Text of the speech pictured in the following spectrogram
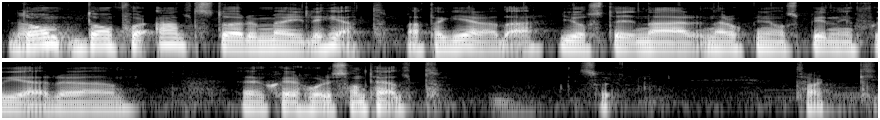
de, de, får allt större möjlighet att agera där just i när, när opinionsbildning sker, eh, eh sker horisontellt. Så. Tack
